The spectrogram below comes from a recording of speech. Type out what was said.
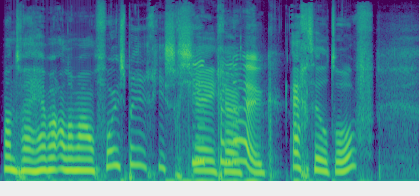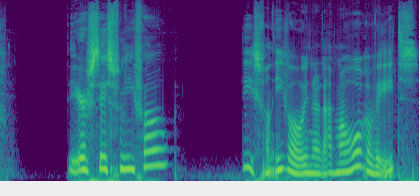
Want wij hebben allemaal voiceberichtjes gekregen. superleuk. Echt heel tof. De eerste is van Ivo? Die is van Ivo inderdaad. Maar horen we iets?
